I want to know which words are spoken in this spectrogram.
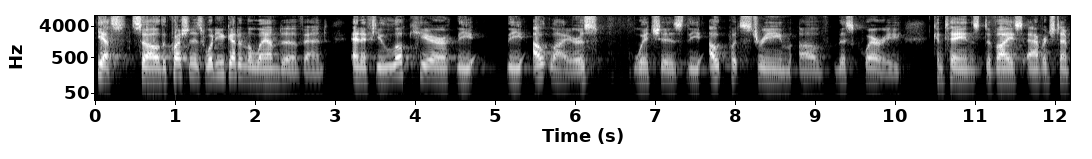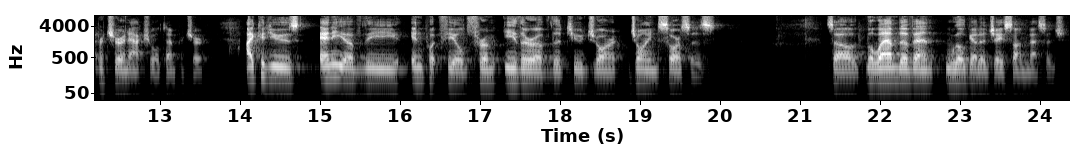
Yes, so the question is, what do you get in the Lambda event? And if you look here, the, the outliers, which is the output stream of this query, contains device, average temperature, and actual temperature. I could use any of the input fields from either of the two jo joined sources. So the Lambda event will get a JSON message.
